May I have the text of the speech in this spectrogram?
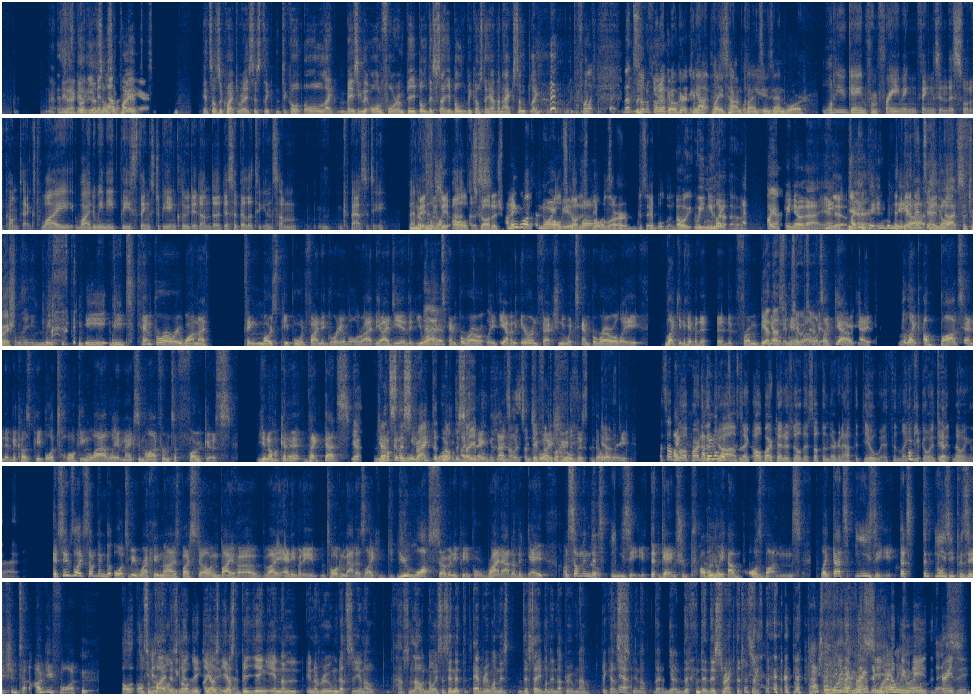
Exactly. It's also quite it's also quite racist to, to call all like basically all foreign people disabled because they have an accent. Like what, what the fuck? Like, that's sort of what I've been Goger cannot play it's like, Tom you- Clancy's EndWar. What do you gain from framing things in this sort of context? Why why do we need these things to be included under disability in some capacity? Benefits. Basically, all purpose? Scottish I think people, what's annoying all me as Scottish well people is- are disabled. Then. Oh, we knew Like- that though. Oh yeah, we know that. Yeah. yeah. I think that even the, uh, invented and golf. not situationally. the, the the temporary one I think most people would find agreeable, right? The idea that you Yeah, are yeah. temporarily if you have an ear infection, you were temporarily like inhibited from being Yeah, able that's to hear well. It's yeah. like, yeah, okay. But like a bartender, because people are talking loudly, it makes him hard for him to focus. You're not gonna like that's Yeah, you're that's not gonna win distracted, not over disabled. that that's you know, it's a different situational word. disability. That's also Like, a part of the don't know what's job. Like all bartenders know that's something they're gonna have to deal with, and like Well, they go into yeah. it knowing that. it seems like something that ought to be recognized by Sterling, by her, by anybody talking about it. It's like you lost so many people right out of the gate on something that's oh. easy. That games should probably mm-hmm. have pause buttons. Like that's easy. That's an easy position to argue for. Al- Also, Yeah, by this logic, just just yeah. being in a in a room that's you know has loud noises in it, everyone is disabled in that room now because Yeah. you know they're they're, they're distracted. Actually, Why You can am break I it saying so that? many ways. It's crazy.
